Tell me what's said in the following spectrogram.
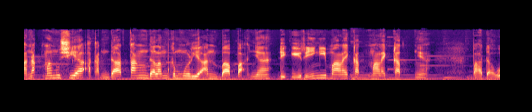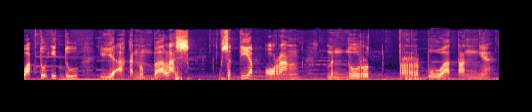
anak manusia akan datang dalam kemuliaan Bapaknya diiringi malaikat-malaikatnya. Pada waktu itu ia akan membalas setiap orang menurut perbuatannya.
